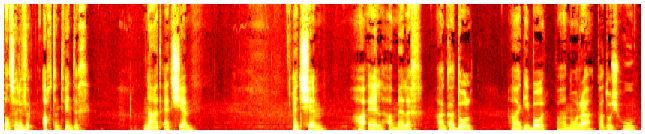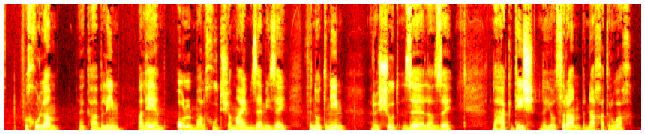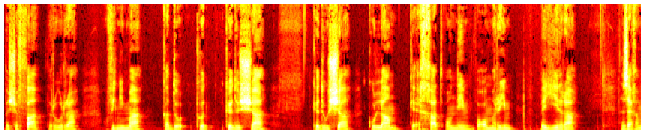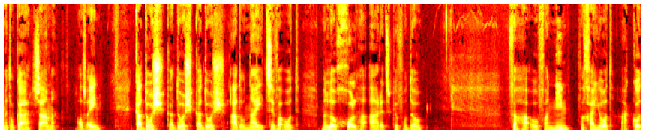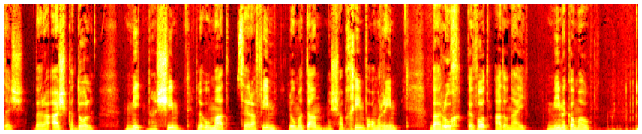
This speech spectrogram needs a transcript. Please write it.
Bladzijde 28. Na het Et Shem. Et Shem, Ha'el, Ha'melech, Ha'gadol, Ha'gibor, Ha'nora, Kadosh Hu, V'chulam, Kablim, aleem, Ol Malchut, Shamaim, Zemize, V'notnim, Reshut, Ze, Lahakdish, Leyotzram, Benachat Ruach, Beshefa, Verura, Uvinima, kud קדושה, קדושה, כולם כאחד עונים ואומרים ביראה. זכר מתוקר, סמה, אז אין. קדוש, קדוש, קדוש, אדוני צבאות, מלוא כל הארץ כבודו. והאופנים וחיות הקודש ברעש גדול מתנשים לעומת שרפים לעומתם משבחים ואומרים Baruch kevod Adonai, mimekomo.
